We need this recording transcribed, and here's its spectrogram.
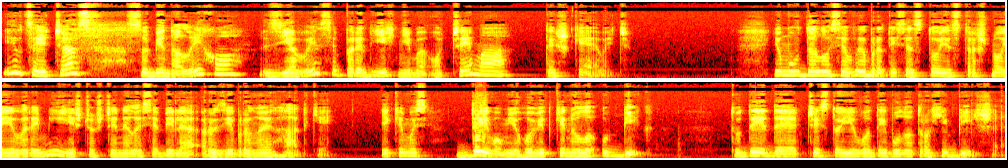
І в цей час собі на лихо з'явився перед їхніми очима Тишкевич. Йому вдалося вибратися з тої страшної Веремії, що щинилася біля розібраної гадки. Якимось дивом його відкинуло у бік, туди, де чистої води було трохи більше.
